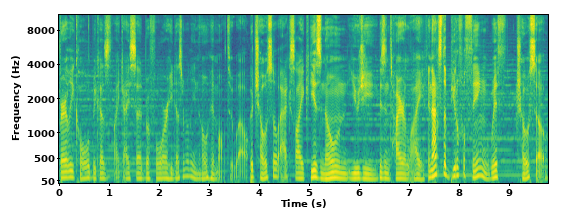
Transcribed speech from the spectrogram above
fairly cold because, like I said before, he doesn't really know him all too well. But Choso acts like he has known Yuji his entire life. And that's the beautiful thing with Choso.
